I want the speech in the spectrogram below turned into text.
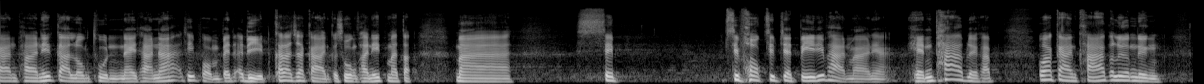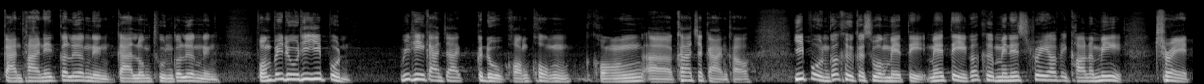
การพาณิชย์การลงทุนในฐานะที่ผมเป็นอดีตข้าราชการกระทรวงพาณิชย์มาตมา10 16 17 ปีที่ผ่านมาเนี่ยเห็นภาพเลยครับ ว่าการค้าก็เรื่องหนึ่ง การพาณิชย์ก็เรื่องหนึ่งการลงทุนก็เรื่องหนึ่งผมไปดูที่ญี่ปุ่น วิธีการจัดกระดูกของคงของข้าราชการเขา ญี่ปุ่นก็คือกระทรวงเมติเมติก็คือ Ministry of Economy Trade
